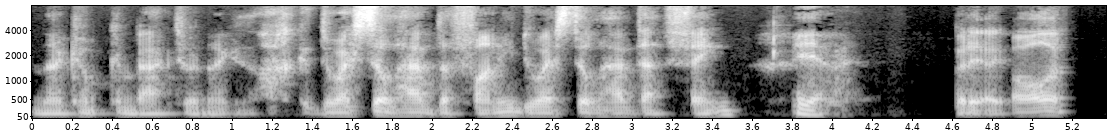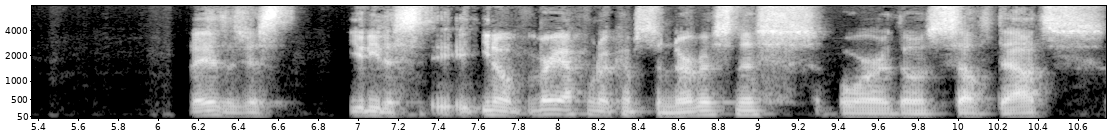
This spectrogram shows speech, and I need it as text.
and I come come back to it and I go, oh, do I still have the funny? Do I still have that thing? Yeah. But it, all it is is just you need to you know very often when it comes to nervousness or those self doubts,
